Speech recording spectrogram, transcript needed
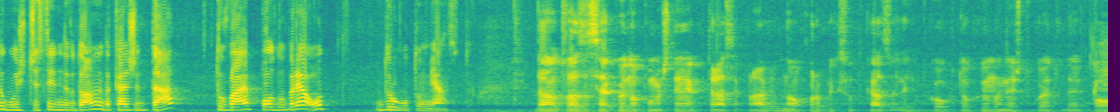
да го изчисли индивидуално и да каже да, това е по-добре от другото място. Да, но това за всяко едно помещение, ако трябва да се прави, много хора биха се отказали, колкото ако има нещо, което да е по...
